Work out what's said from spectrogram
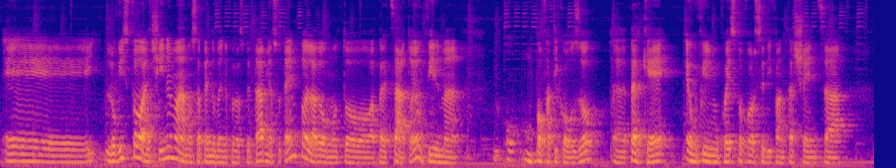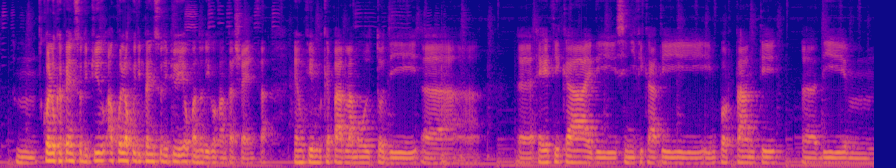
E l'ho visto al cinema non sapendo bene cosa aspettarmi a suo tempo e l'avevo molto apprezzato. È un film un po' faticoso eh, perché è un film questo forse di fantascienza, mh, mm, quello che penso di più, a quello a cui penso di più io quando dico fantascienza. È un film che parla molto di... Uh, eh, etica e di significati importanti eh, di mh, mm,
